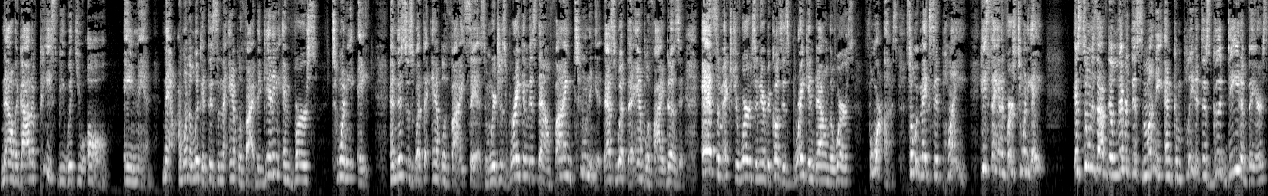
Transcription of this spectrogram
Now the God of peace be with you all. Amen. Now I want to look at this in the Amplified, beginning in verse 28. And this is what the Amplified says. And we're just breaking this down, fine tuning it. That's what the Amplified does it. Add some extra words in there because it's breaking down the words for us. So it makes it plain. He's saying in verse 28, as soon as I've delivered this money and completed this good deed of theirs,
